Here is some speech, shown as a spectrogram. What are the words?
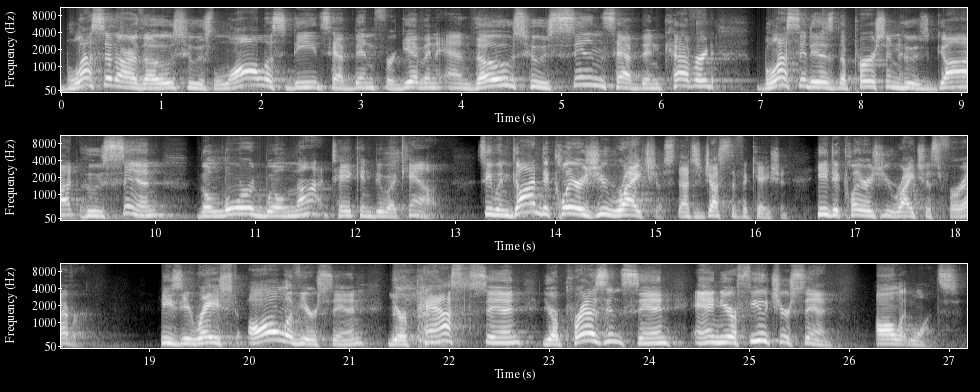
Blessed are those whose lawless deeds have been forgiven and those whose sins have been covered. Blessed is the person whose God, whose sin the Lord will not take into account. See, when God declares you righteous, that's justification. He declares you righteous forever. He's erased all of your sin, your past sin, your present sin, and your future sin all at once.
